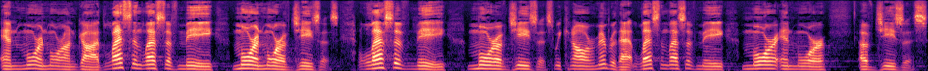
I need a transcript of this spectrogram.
and more and more on God. Less and less of me, more and more of Jesus. Less of me, more of Jesus. We can all remember that. Less and less of me, more and more of Jesus.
